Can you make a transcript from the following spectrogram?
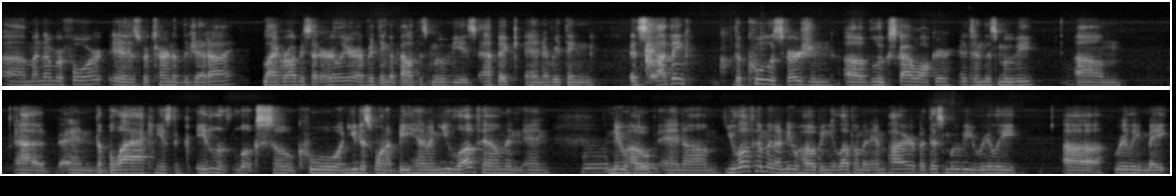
Uh, my number four is Return of the Jedi. Like Robbie said earlier, everything about this movie is epic, and everything. It's I think the coolest version of Luke Skywalker is in this movie. Um, uh, and the black, and he has the he looks so cool, and you just want to be him, and you love him, and and New Hope, and um, you love him in A New Hope, and you love him in Empire, but this movie really, uh, really make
